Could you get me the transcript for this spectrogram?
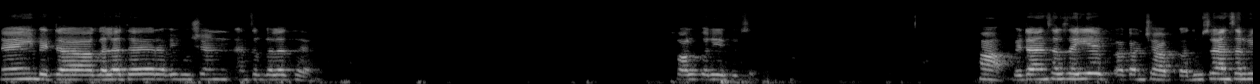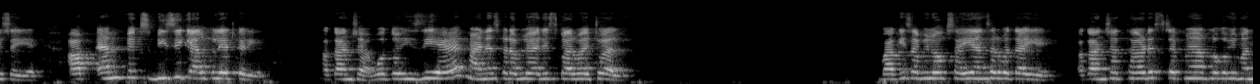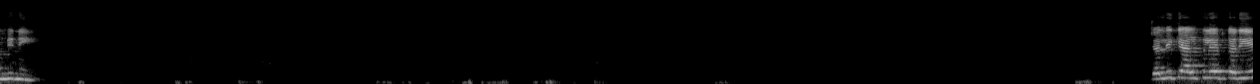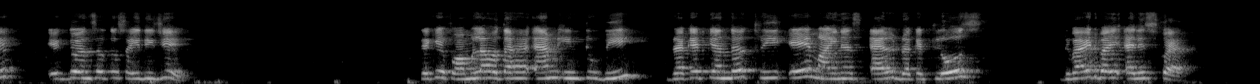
नहीं बेटा, गलत है रवि भूषण आंसर गलत है। सॉल्व करिए फिर से। हाँ बेटा आंसर सही है, आकांक्षा आपका। दूसरा आंसर भी सही है। आप एम फिक्स बीसी कैलकुलेट करिए। आकांक्षा, वो तो इजी है माइनस का W H square by twelve बाकी सभी लोग सही आंसर बताइए। आकांक्षा थर्ड स्टेप में आप लोग अभी मन भी नहीं। जल्दी कैलकुलेट करिए। एक दो आंसर तो सही दीजिए। देखिए फॉर्मूला होता है m इंटू बी ब्रैकेट के अंदर three A minus L bracket close divide by L square.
